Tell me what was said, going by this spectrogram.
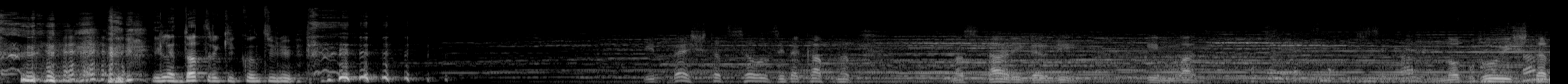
il y a d'autres qui continuent. Но туй щат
